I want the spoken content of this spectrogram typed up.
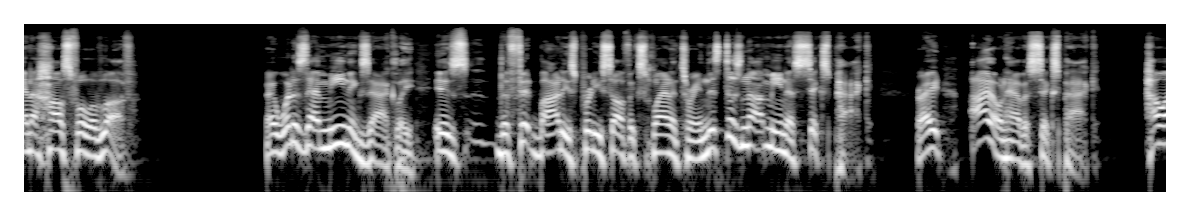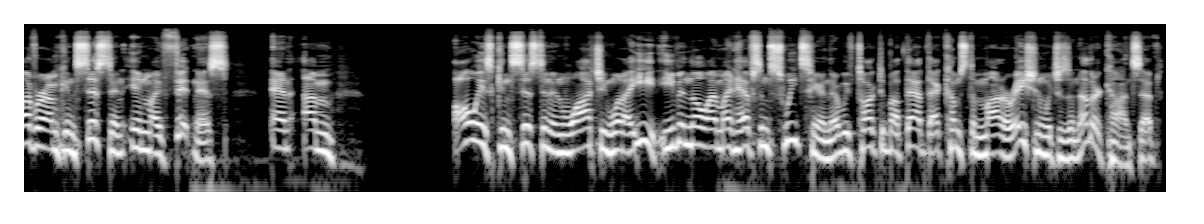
and a house full of love. Right, what does that mean exactly? Is the fit body is pretty self explanatory. And this does not mean a six pack, right? I don't have a six pack. However, I'm consistent in my fitness and I'm always consistent in watching what I eat, even though I might have some sweets here and there. We've talked about that. That comes to moderation, which is another concept,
